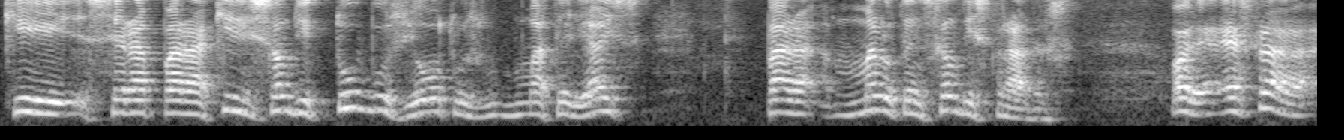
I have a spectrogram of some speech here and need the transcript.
que será para aquisição de tubos e outros materiais para manutenção de estradas. Olha, essa,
